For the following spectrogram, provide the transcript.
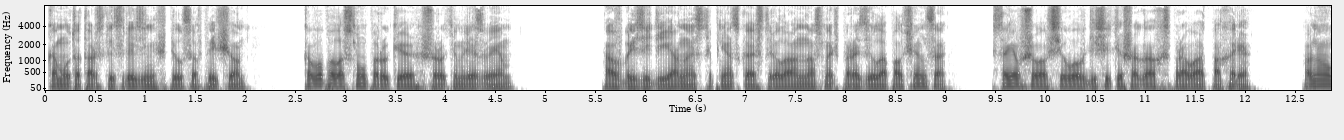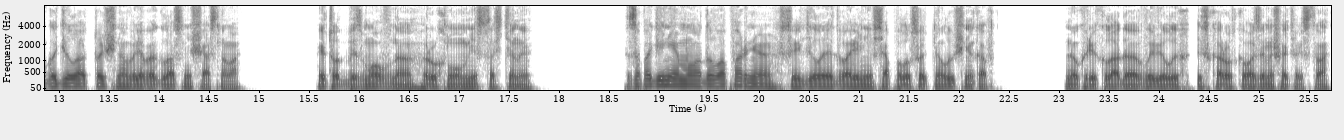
Кому татарский срезень впился в плечо, кого полоснул по руке широким лезвием. А вблизи Диана степняцкая стрела насмерть поразила ополченца, стоявшего всего в десяти шагах справа от пахаря. Она угодила точно в левый глаз несчастного. И тот безмолвно рухнул вниз со стены. За падением молодого парня следила едва ли не вся полусотня лучников, но крик Лада вывел их из короткого замешательства.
